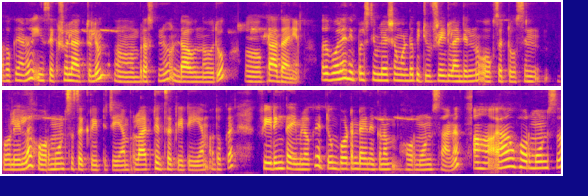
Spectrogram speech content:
അതൊക്കെയാണ് ഈ സെക്ഷുവൽ ആക്ടിലും ബ്രസ്റ്റിനും ഉണ്ടാവുന്ന ഒരു പ്രാധാന്യം. അതുപോലെ നിപ്പിൾ സ്റ്റിമുലേഷൻ കൊണ്ട് പിറ്റ്യൂട്ടറി ഗ്ലാൻഡിൽ നിന്ന് ഓക്സറ്റോസിൻ പോലെയുള്ള ഹോർമോൺസ് സെക്രീറ്റ് ചെയ്യാം പ്രൊലാക്റ്റിൻ സെക്രീറ്റ് ചെയ്യാം. അതൊക്കെ ഫീഡിങ് ടൈമിലൊക്കെ ഏറ്റവും ഇമ്പോർട്ടന്റ് ആയി നിൽക്കുന്ന ഹോർമോൺസ് ആണ്. ആ ഹോർമോൺസ്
